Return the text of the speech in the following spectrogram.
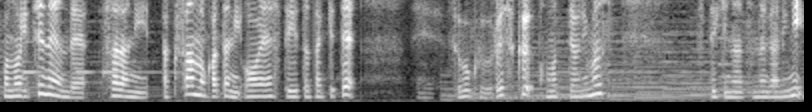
この1年でさらにたくさんの方に応援していただけてえー、すごく嬉しく思っております。素敵なつながりに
